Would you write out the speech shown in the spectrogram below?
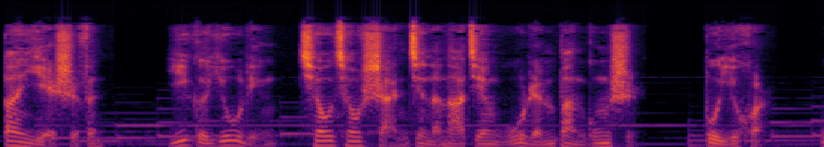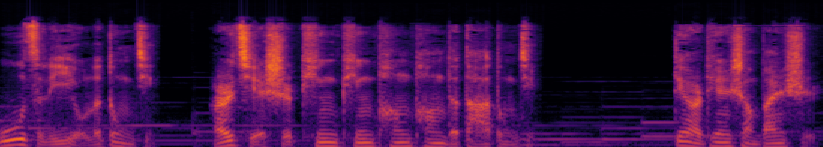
半夜时分，一个幽灵悄悄闪进了那间无人办公室。不一会儿，屋子里有了动静，而且是乒乒乓乓的大动静。第二天上班时，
